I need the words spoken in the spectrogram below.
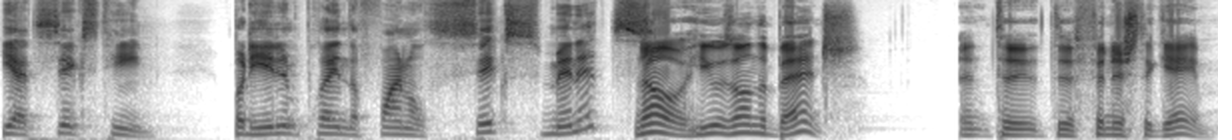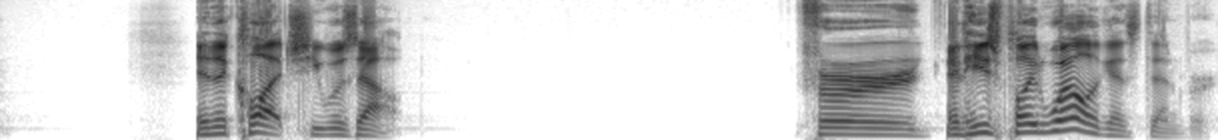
He had 16, but he didn't play in the final six minutes. No, he was on the bench and to to finish the game. In the clutch, he was out. for And he's played well against Denver.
